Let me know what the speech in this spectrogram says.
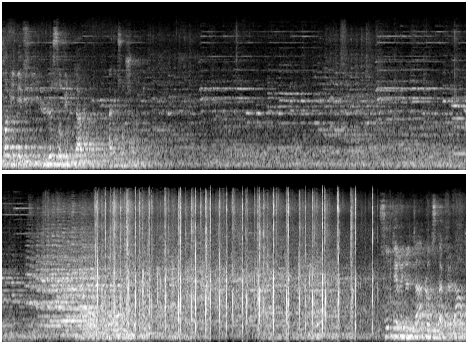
premier défi, le saut d'une table avec son cheval. Obstacle large,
